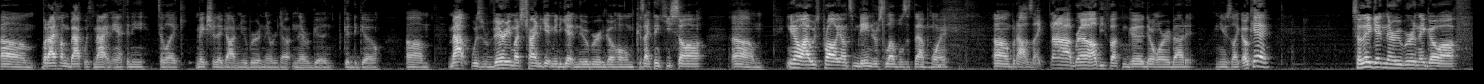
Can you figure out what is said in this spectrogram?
um, but I hung back with Matt and Anthony to like make sure they got an Uber and they were done and they were good, good to go. Um, Matt was very much trying to get me to get in the Uber and go home because I think he saw, um, you know, I was probably on some dangerous levels at that point. Um, but I was like, nah, bro, I'll be fucking good. Don't worry about it. And he was like, okay. So they get in their Uber and they go off,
